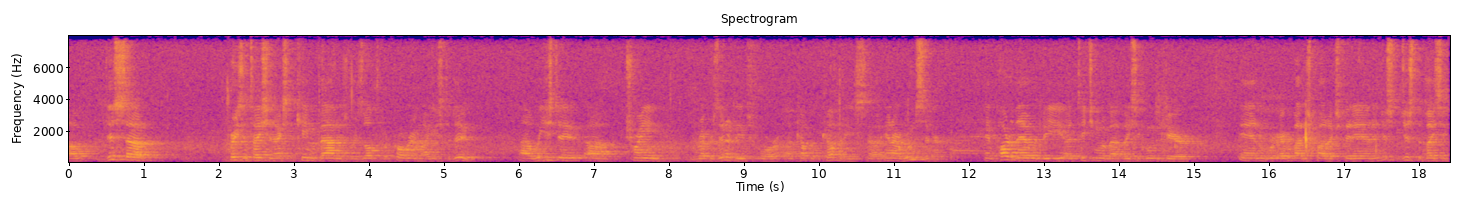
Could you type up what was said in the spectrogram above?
Uh, This uh, presentation actually came about as a result of a program I used to do. Uh, We used to uh, train representatives for a couple of companies uh, in our wound center. And part of that would be uh, teaching them about basic wound care and where everybody's products fit in and just, just the basic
